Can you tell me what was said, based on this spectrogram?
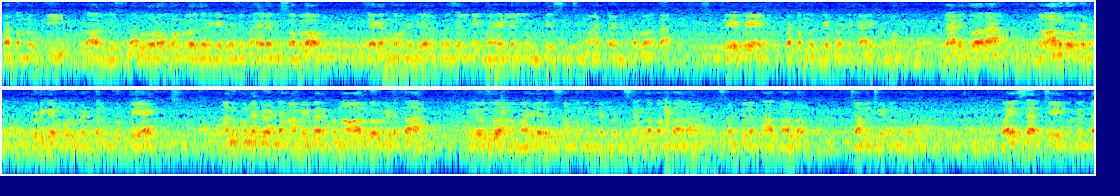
పట్టణంలోకి ప్రారంభిస్తున్నారు. ఓరవకొండలో జరిగేటువంటి మహిళల సభలో జగన్మోహన్ రెడ్డి గారు ప్రజల్ని మహిళల్ని ఉద్దేశించి మాట్లాడిన తర్వాత రేపే బట్టం నొక్కేటువంటి కార్యక్రమం. దాని ద్వారా నాలుగో విడత ఇప్పటికే మూడు విడతలు పూర్తయ్యాయి. అనుకున్నటువంటి హామీ మేరకు నాలుగో విడత ఈరోజు ఆ మహిళలకు సంబంధించినటువంటి సంఘ బంధాల సభ్యుల ఖాతాల్లో జమ చేయడం జరుగుతుంది వైఎస్ఆర్ చేతి కింద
